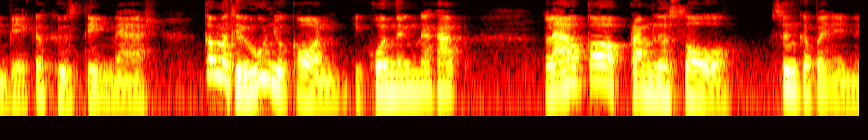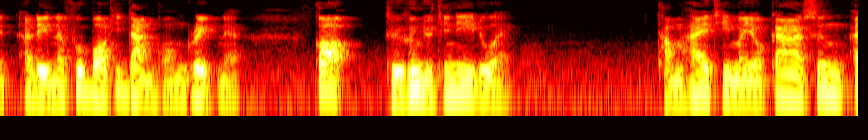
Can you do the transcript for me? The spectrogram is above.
NBA ก็คือสตีฟแนชก็มาถือหุ้นอยู่ก่อนอีกคนนึงนะครับ แล้วก็กรัมเลโซ ซึ่งก็เป็นอดีตนักฟุตบอลที่ดังของอังกฤษเนี่ยก็ถือหุ้นอยู่ที่นี่ด้วยทำให้ทีมมาโยกาซึ่งอ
